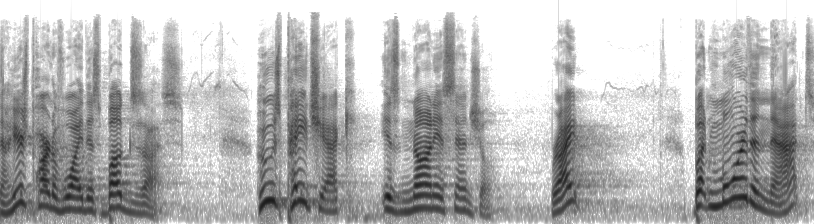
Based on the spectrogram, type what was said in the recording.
Now, here's part of why this bugs us whose paycheck is non essential, right? But more than that,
